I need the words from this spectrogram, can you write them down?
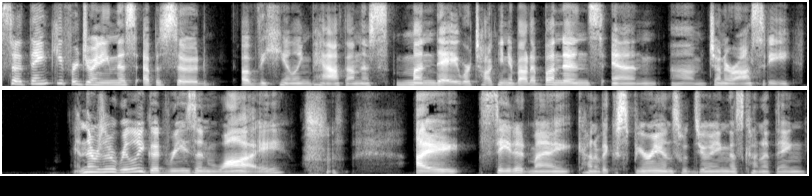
So, thank you for joining this episode of the Healing Path on this Monday. We're talking about abundance and um, generosity. And there's a really good reason why I stated my kind of experience with doing this kind of thing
